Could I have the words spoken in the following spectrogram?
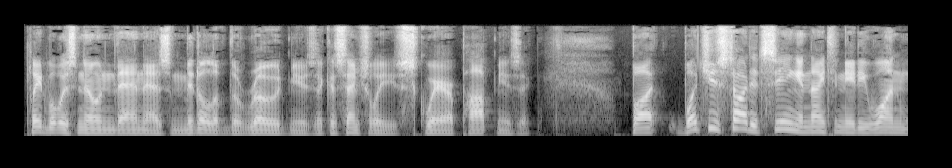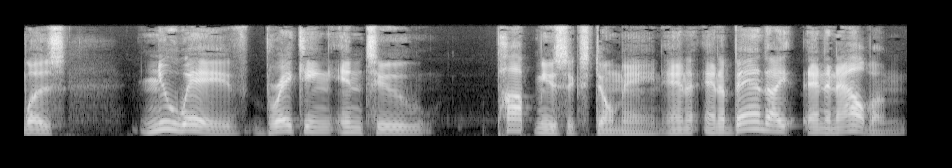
played what was known then as middle of the road music, essentially square pop music. But what you started seeing in 1981 was new wave breaking into pop music's domain, and and a band I, and an album.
